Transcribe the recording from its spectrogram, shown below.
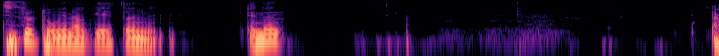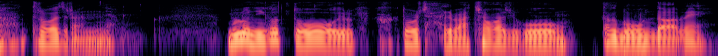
치술 동일하게 했던 애는 아, 들어가질 않네요. 물론 이것도 이렇게 각도를 잘 맞춰가지고 딱 놓은 다음에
